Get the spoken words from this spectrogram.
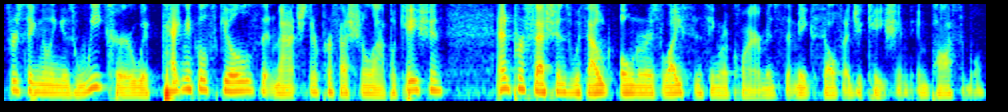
for signaling is weaker with technical skills that match their professional application and professions without onerous licensing requirements that make self education impossible.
